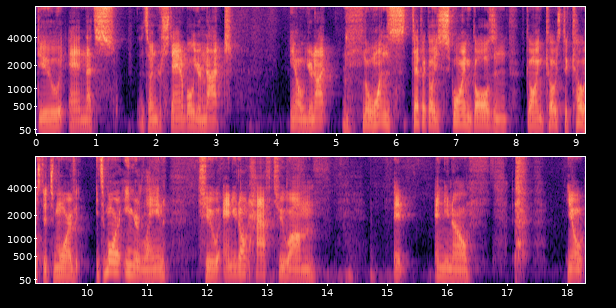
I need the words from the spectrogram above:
do, and that's that's understandable. You're not, you know, you're not the ones typically scoring goals and going coast to coast. It's more of it's more in your lane to, and you don't have to um it, and you know, you know,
